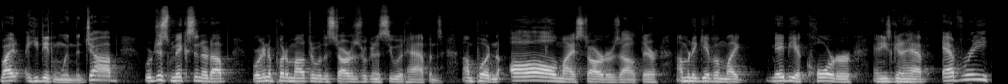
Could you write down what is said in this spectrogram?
Right? He didn't win the job. We're just mixing it up. We're going to put him out there with the starters. We're going to see what happens. I'm putting all my starters out there. I'm going to give him like maybe a quarter, and he's going to have every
